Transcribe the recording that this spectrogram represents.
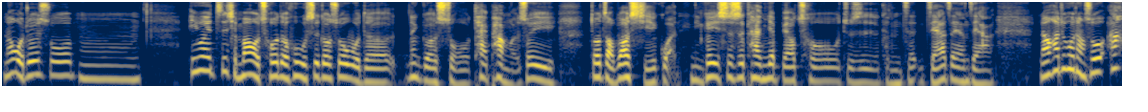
然后我就会说，嗯，因为之前帮我抽的护士都说我的那个手太胖了，所以都找不到血管。你可以试试看要不要抽，就是可能怎怎样怎样怎样。然后他就会讲说啊，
